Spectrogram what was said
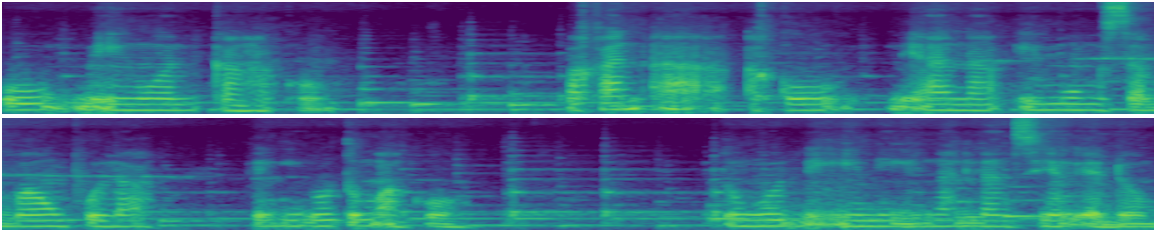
o miingon kang Hakob. Pakan a ako ni anak imong sabawng pula kay gigutom ako. Tungod ni ini nganlan siyang Edom.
